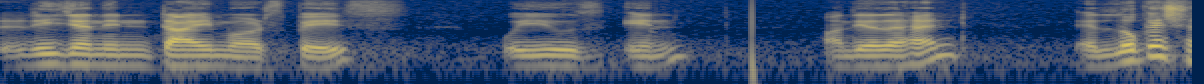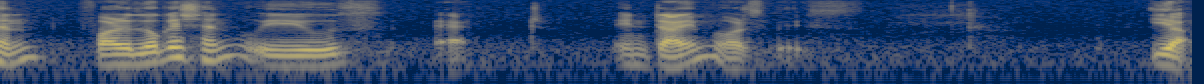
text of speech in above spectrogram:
region in time or space we use in. On the other hand a location for a location we use at in time or space. Yeah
